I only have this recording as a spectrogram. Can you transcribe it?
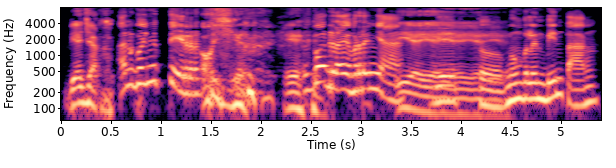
Diajak? Kan gue nyetir. Oh iya. Iya. Gue drivernya. Iya, iya, iya, gitu. iya, iya. Ngumpulin bintang.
